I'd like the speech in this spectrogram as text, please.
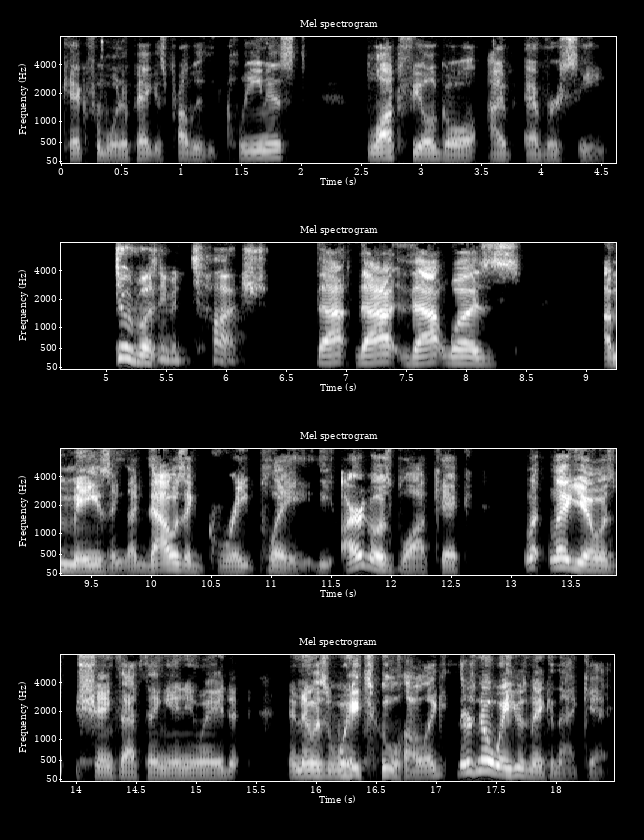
kick from Winnipeg is probably the cleanest blocked field goal I've ever seen. Dude wasn't even touched. That that that was amazing. Like that was a great play. The Argos block kick, Le- Liegghio was shanked that thing anyway, and it was way too low. Like there's no way he was making that kick.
